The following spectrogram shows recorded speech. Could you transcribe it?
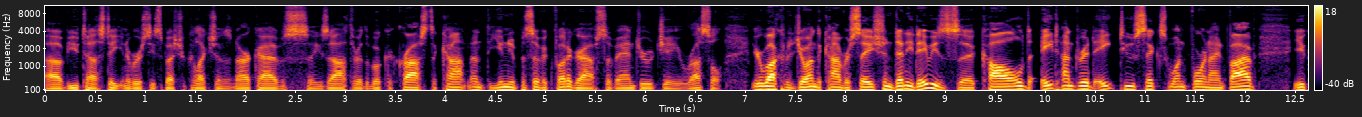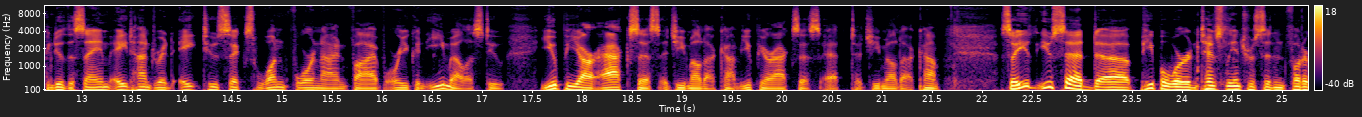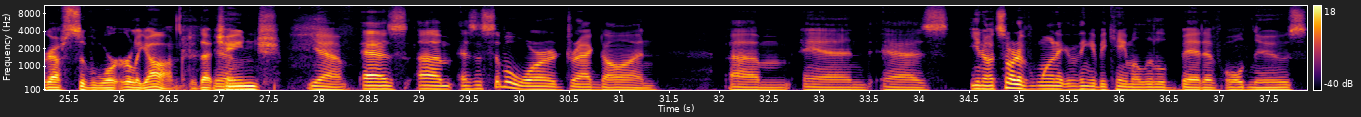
of Utah State University Special Collections and Archives. He's author of the book Across the Continent, the Union Pacific Photographs of Andrew J. Russell. You're welcome to join the conversation. Denny Davies uh, called 800 826 1495. You can do the same, 800 826 1495, or you can email us to upraccess at gmail.com, upraccess at uh, gmail.com. So you, you said uh, people were intensely interested in photographs of Civil War early on. Did that yeah. change? Yeah, as um, as the Civil War dragged on, um, and as you know, it's sort of one. I think it became a little bit of old news,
